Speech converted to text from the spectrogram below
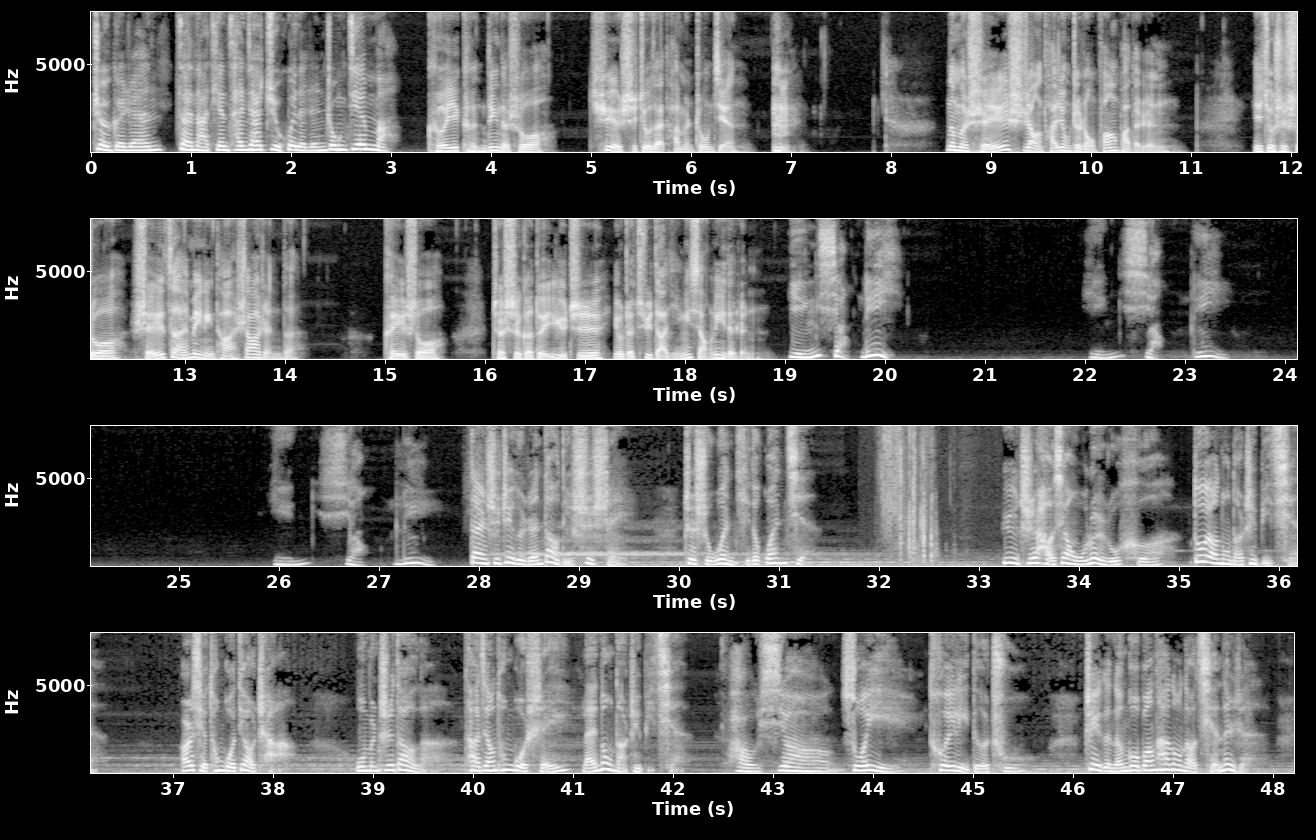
这个人在那天参加聚会的人中间吗？可以肯定的说，确实就在他们中间。那么，谁是让他用这种方法的人？也就是说，谁在命令他杀人的？可以说，这是个对玉芝有着巨大影响力的人。影响力，影响力，影响力。但是这个人到底是谁？这是问题的关键。玉芝好像无论如何都要弄到这笔钱，而且通过调查，我们知道了他将通过谁来弄到这笔钱。好像，所以推理得出，这个能够帮他弄到钱的人，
